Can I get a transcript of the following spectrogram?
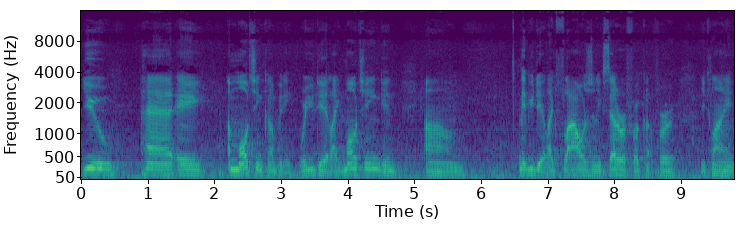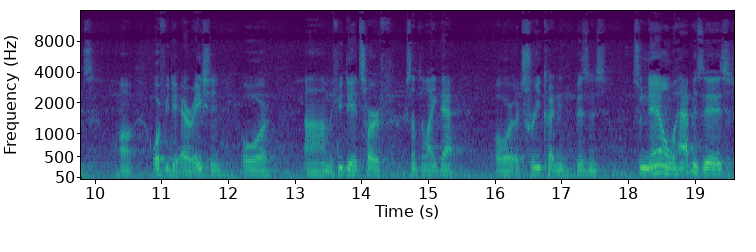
you had a, a mulching company where you did like mulching and um, maybe you did like flowers and etc. for for your clients, uh, or if you did aeration, or um, if you did turf, something like that, or a tree cutting business. So now what happens is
